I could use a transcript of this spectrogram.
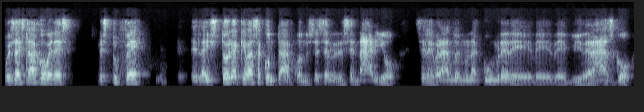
Pues ahí está, jóvenes, es tu fe. La historia que vas a contar cuando estés en el escenario, celebrando en una cumbre de, liderazgo,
